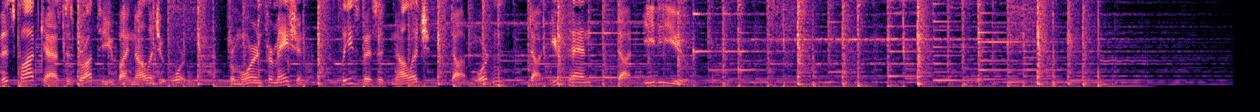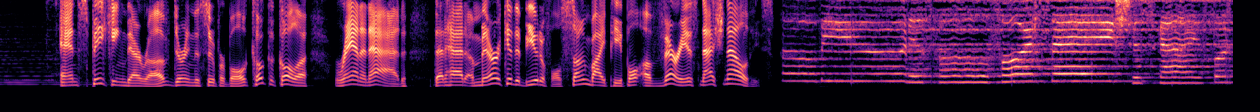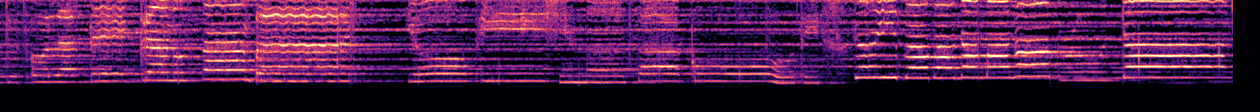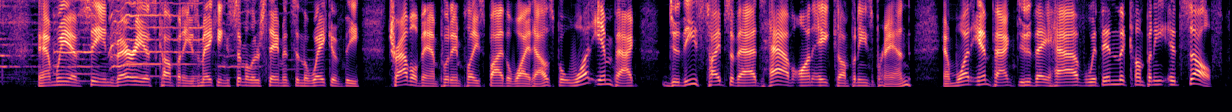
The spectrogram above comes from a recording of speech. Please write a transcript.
This podcast is brought to you by Knowledge at Wharton. For more information, please visit knowledge.wharton.upenn.edu. And speaking thereof, during the Super Bowl, Coca Cola ran an ad that had America the Beautiful sung by people of various nationalities. Oh, beautiful for spacious skies. Por tus olas de granos ámbar. Yo piscina zakote. And we have seen various companies making similar statements in the wake of the travel ban put in place by the White House. But what impact do these types of ads have on a company's brand? And what impact do they have within the company itself?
